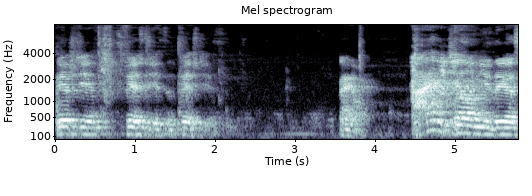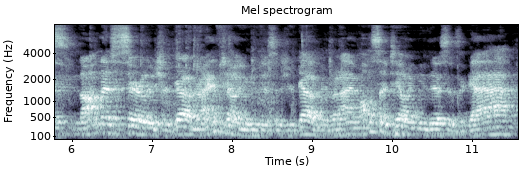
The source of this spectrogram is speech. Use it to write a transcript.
50th, 50th, and 50th. Now, I am telling you this not necessarily as your governor, I am telling you this as your governor, but I am also telling you this as a guy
